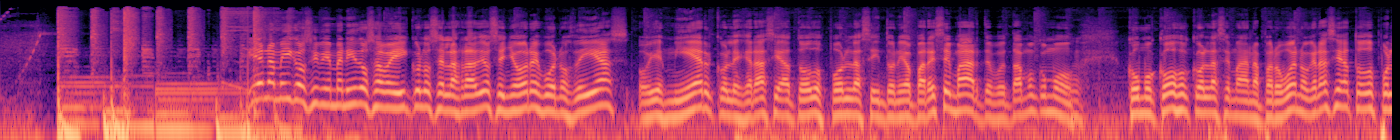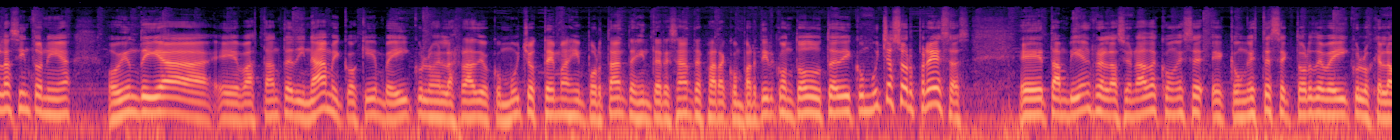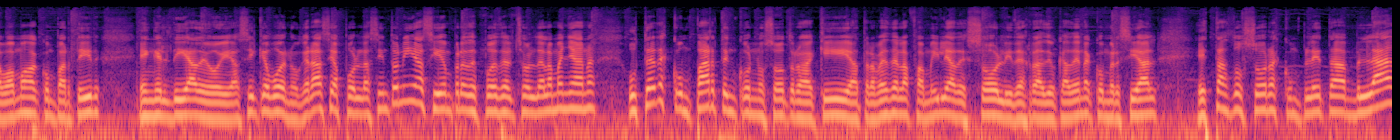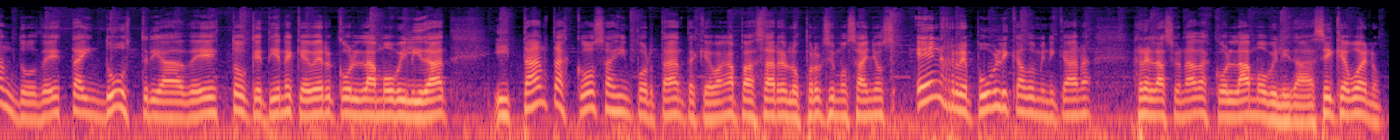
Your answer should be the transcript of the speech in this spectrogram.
Bien amigos y bienvenidos a Vehículos en la Radio, señores, buenos días. Hoy es miércoles, gracias a todos por la sintonía. Parece martes, porque estamos como, como cojos con la semana, pero bueno, gracias a todos por la sintonía. Hoy un día eh, bastante dinámico aquí en Vehículos en la Radio, con muchos temas importantes, interesantes para compartir con todos ustedes y con muchas sorpresas eh, también relacionadas con, ese, eh, con este sector de vehículos que la vamos a compartir en el día de hoy. Así que bueno, gracias por la sintonía, siempre después del sol de la mañana. Ustedes comparten con nosotros aquí a través de la familia de Sol y de Radio Cadena Comercial estas dos horas completas hablando de esta industria, de esto que tiene que ver con la movilidad y tantas cosas importantes que van a pasar en los próximos años en República Dominicana relacionadas con la movilidad. Así que bueno,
